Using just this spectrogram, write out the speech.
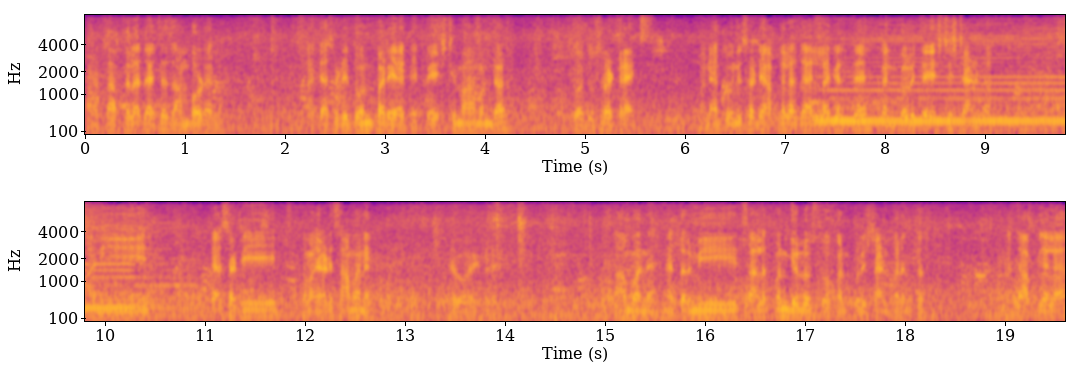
पण आता आपल्याला जायचं आहे जांभवड्याला त्यासाठी दोन पर्याय आहेत. एक एस टी महामंडळ किंवा दुसरा ट्रॅक्स. पण या दोन्हीसाठी आपल्याला जायला लागेल ते कणकवली ते एस टी स्टँडला. त्यासाठी माझ्याकडे सामान आहे. हे बघा इकडे. सामान आहे. नाहीतर मी चालत पण गेलो असतो कणकवली स्टँडपर्यंत. पण आता आपल्याला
